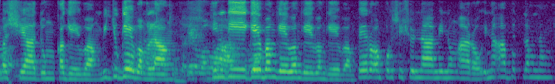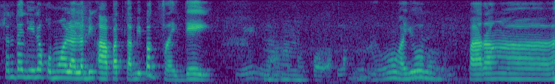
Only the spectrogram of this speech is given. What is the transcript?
masyadong kagewang. Medyo gewang lang. hindi gewang-gewang, gewang-gewang. Pero ang prosesyon namin nung araw, inaabot lang ng sandali lang, kumuha lalabing apat kami pag Friday. Oo, ngayon, parang ah,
